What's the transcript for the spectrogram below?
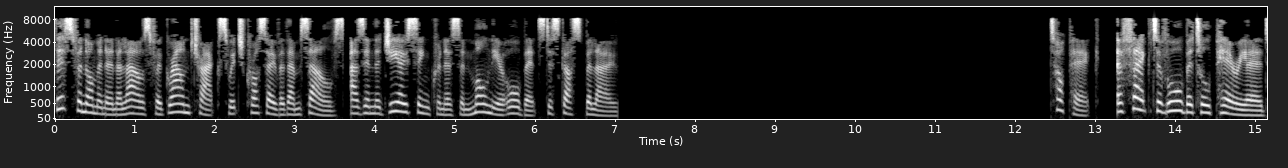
This phenomenon allows for ground tracks which cross over themselves, as in the geosynchronous and Molniya orbits discussed below. Topic: Effect of orbital period.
